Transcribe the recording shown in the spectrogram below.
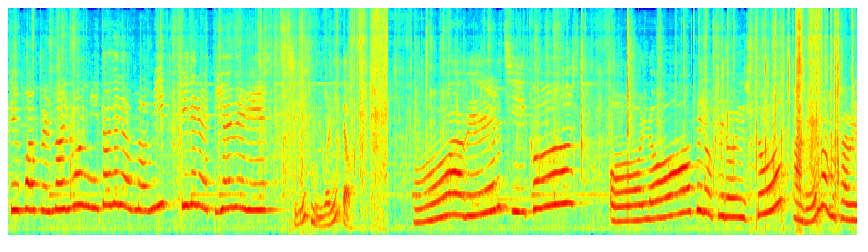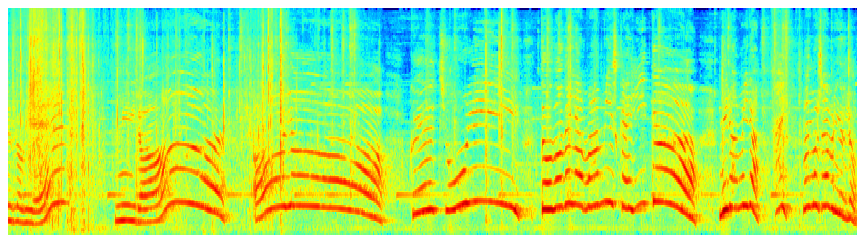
¡Qué papel más bonito de la mami y de la tía Everest! Sí, es muy bonito. Oh, a ver, chicos. Hola, pero, pero esto... A ver, vamos a abrirlo bien. Mirad. ¡Hola! ¡Qué chuli! Todo de la mami, Escayita. Mira, mira. ¡Ay! Vamos a abrirlo.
